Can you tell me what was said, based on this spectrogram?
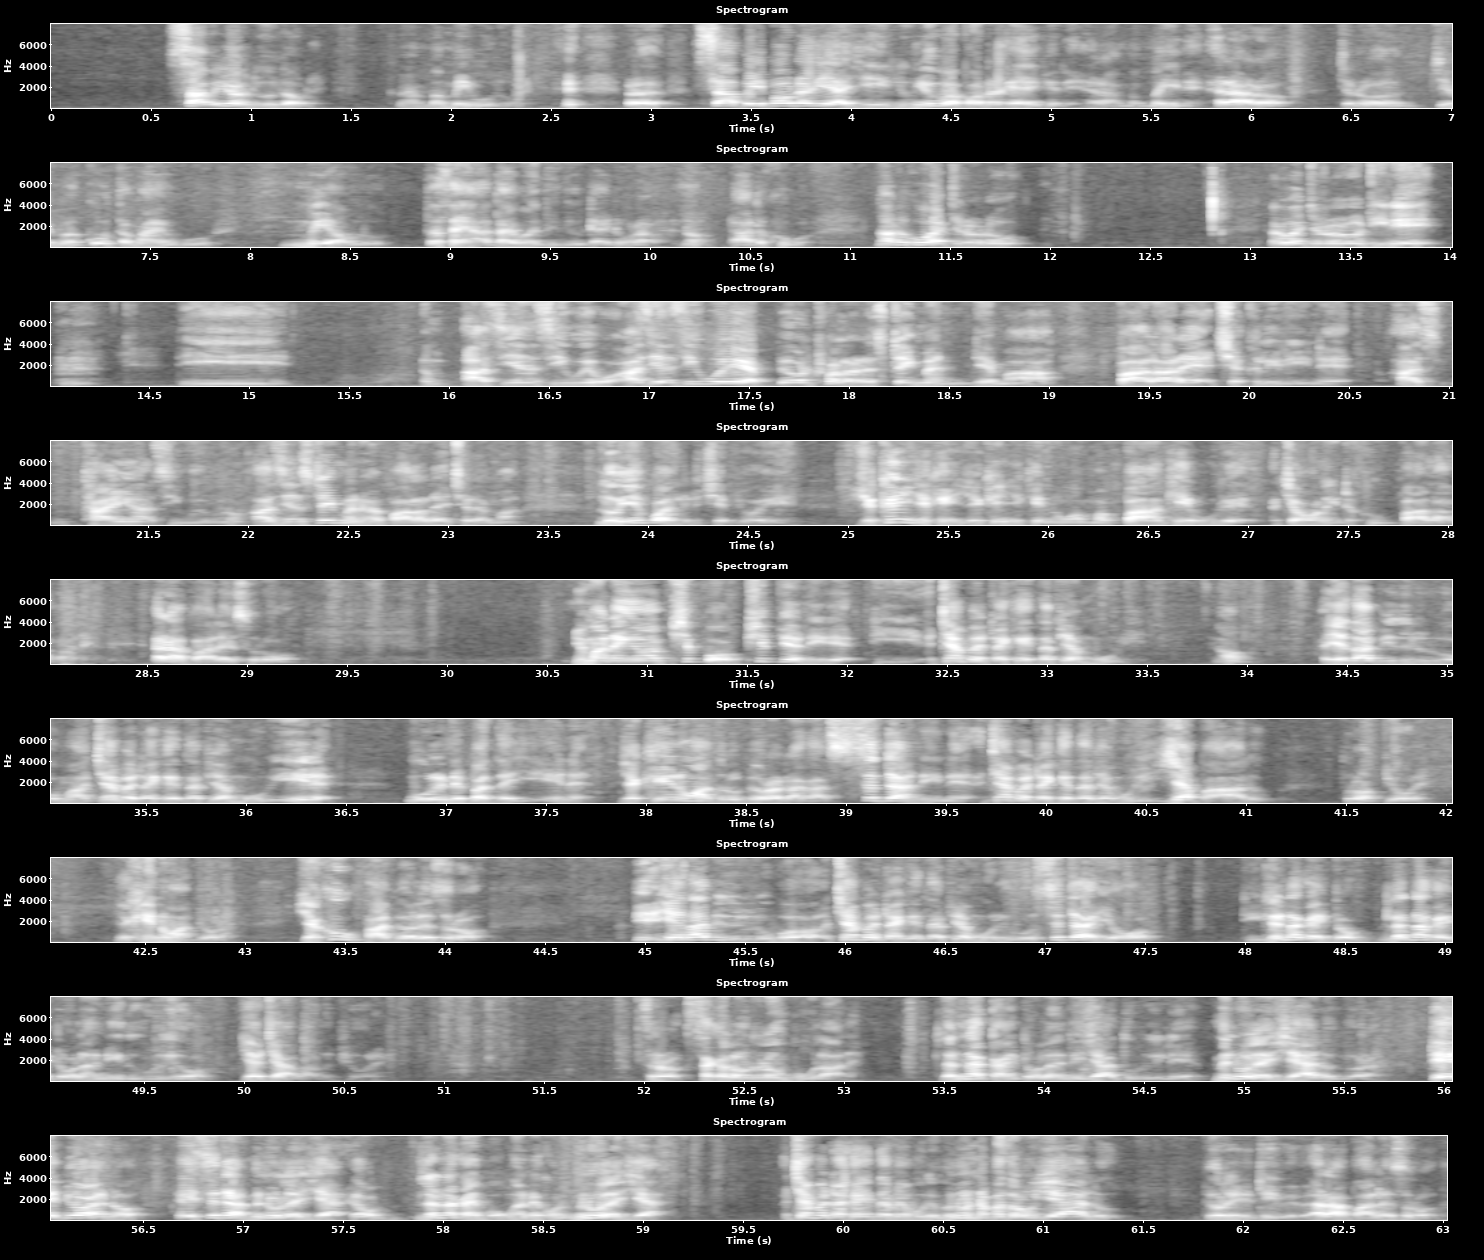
စာပေပျောက်လူမျိုးပျောက်တယ်ကျွန်တော် မမိတ်ဘူးလို့လေအဲ့တော့စာပေပေါက်တက်ကရရေးလူမျိုးပါပေါက်တက်ကရဖြစ်တယ်အဲ့ဒါမမိတ်နဲ့အဲ့ဒါတော့ကျွန်တော်ကျင်းမကိုယ်တမိုင်းကိုမေ့အောင်လို့သက်ဆိုင်ရာအတိုင်းဝိုင်းတည်သူတိုက်တွန်းတာပါနော်ဒါတစ်ခုပေါ့နောက်တစ်ခုကကျွန်တော်တို့နောက်တစ်ခုကကျွန်တော်တို့ဒီနေ့ဒီအာဆီယံစည်းဝေးပေါ့အာဆီယံစည်းဝေးရဲ့ပြောထွက်လာတဲ့ statement တွေမှာပါလာတဲ့အချက်ကလေးတွေနဲ့ထိုင်းရအစည်းဝေးပေါ့နော်အာဆီယံ statement မှာပါလာတဲ့အချက်တွေမှာလိုရင်းပွိုင်လေးတစ်ချက်ပြောရင်ရခိုင်ရခိုင်ရခိုင်ရခိုင်တော့မပါခဲ့ဘူးတဲ့အကြောင်းအရာတစ်ခုပါလာပါတယ်အဲ့ဒါပါလဲဆိုတော့ မြန်မာနိုင်ငံမှာဖြစ်ပေါ်ဖြစ်ပျက်နေတဲ့ဒီအကြမ်းဖက်တိုက်ခိုက်တပ်ဖြတ်မှုတွေနော်အရသာပြည်သူလူထုပေါ်မှာအကြမ်းဖက်တိုက်ခိုက်တပ်ဖြတ်မှုတွေတဲ့မှုတွေနဲ့ပတ်သက်ရင်တဲ့ရခိုင်တော့ကသူတို့ပြောတာကစစ်တပ်အနေနဲ့အကြမ်းဖက်တိုက်ခိုက်တပ်ဖြတ်မှုတွေရပ်ပါလို့သူတို့ကပြောတယ်ရခိုင်တော့ကပြောတာယခုဘာပြောလဲဆိုတော့ဒီအရသာပြည်သူလူထုပေါ်အကြမ်းဖက်တိုက်ခိုက်တပ်ဖြတ်မှုတွေကိုစစ်တပ်ရောဒီလက်နက်ကိုင်တော်လက်နက်ကိုင်တော်လန်နေသူတွေရောရပ်ကြပါလို့ပြောတယ်ဆိုတော့စကလုံးတစ်လုံးပူလာတယ်လက်နက်ကင်တော်လန်နေကြသူတွေလည်းမင်းတို့လည်းရလို့ပြောတာတဲ့ပြောရင်တော့ဟေးစစ်တပ်မင်းတို့လည်းရဟောလက်နက်ကင်ပုံကန်တဲ့ကောင်မင်းတို့လည်းရ အချမ်းမတက်ခိုက်တဲ့ဖို့လေမင်းတို့နှစ်ဖက်လုံးရလို့ပြောနေတဲ့အဓိပ္ပာယ်အဲ့ဒါဘာလဲဆိုတော့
